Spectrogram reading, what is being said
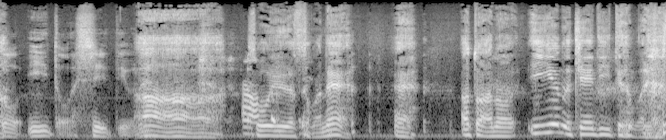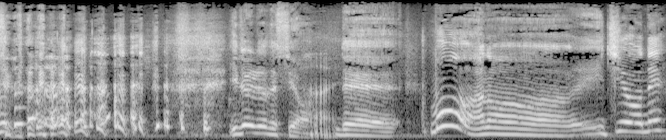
と E と C っていうね。ああああそういうやつとかね。ええ。あとあの ENKD っていうのもありまけどね。いろいろですよ、でもうあのー一応ね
